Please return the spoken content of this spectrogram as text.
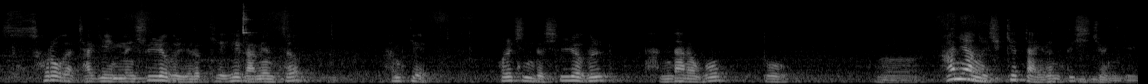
서로가 자기 있는 실력을 이렇게 해가면서 함께 훨씬 더 실력을 단단하고 또 어, 함양을 시켰다 이런 뜻이죠 이제.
